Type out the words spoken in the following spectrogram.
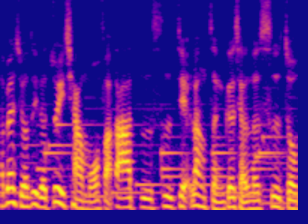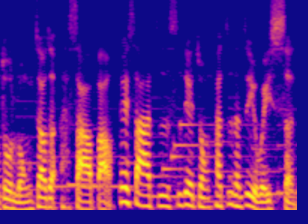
他便使用自己的最强魔法沙之世界，让整个小镇的四周都笼罩着沙暴。在沙之世界中，他自称自己为神，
